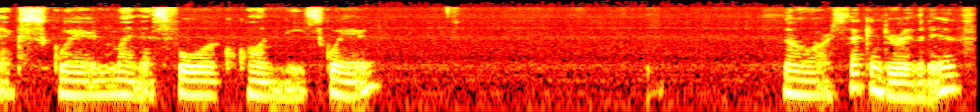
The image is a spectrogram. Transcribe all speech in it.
x squared minus 4 quantity squared. So our second derivative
